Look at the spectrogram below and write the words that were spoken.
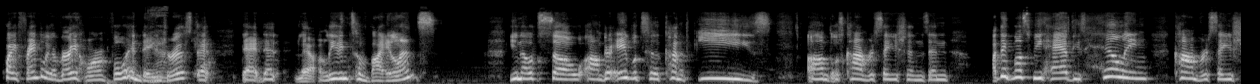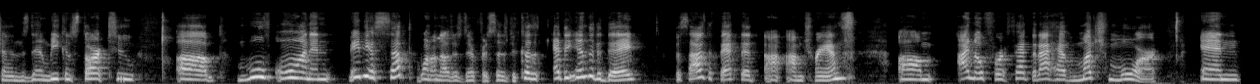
quite frankly, are very harmful and dangerous. Yeah. That that that are leading to violence you know so um, they're able to kind of ease um, those conversations. And i think once we have these healing conversations then we can start to uh, move on and maybe accept one another's differences. Because at the end of the day besides the fact that I- i'm trans um, i know for a fact that i have much more in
